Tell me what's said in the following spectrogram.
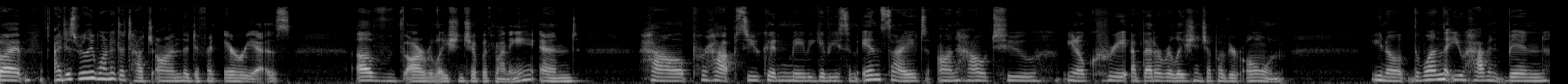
but i just really wanted to touch on the different areas of our relationship with money and how perhaps you could maybe give you some insight on how to you know create a better relationship of your own you know the one that you haven't been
